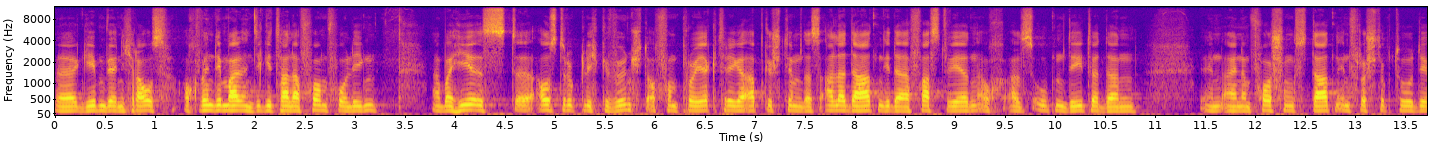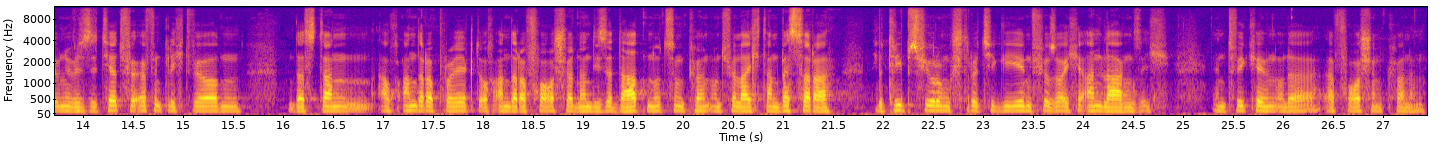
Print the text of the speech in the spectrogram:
äh, geben wir nicht raus, auch wenn die mal in digitaler Form vorliegen. Aber hier ist äh, ausdrücklich gewünscht, auch vom Projektträger abgestimmt, dass alle Daten, die da erfasst werden, auch als Open Data dann in einem Forschungsdateninfrastruktur der Universität veröffentlicht werden, dass dann auch andere Projekte, auch andere Forscher dann diese Daten nutzen können und vielleicht dann bessere Betriebsführungsstrategien für solche Anlagen sich entwickeln oder erforschen können.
